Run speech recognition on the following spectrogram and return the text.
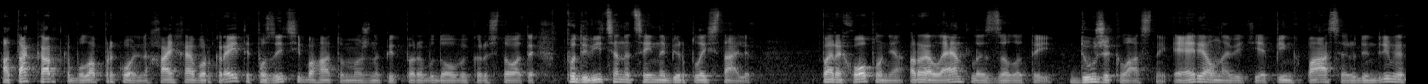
А так картка була прикольна. Хай хай воркрейти, позицій багато можна під перебудову використовувати. Подивіться на цей набір плейстайлів. Перехоплення, Relentless золотий, дуже класний. Еріал навіть є, Пінг Пас, один дріблінг.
